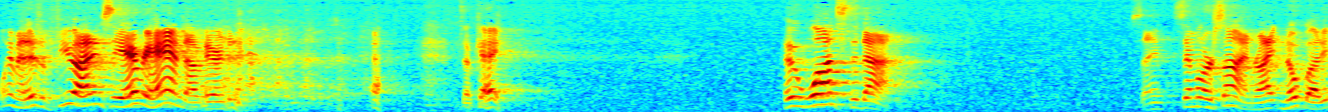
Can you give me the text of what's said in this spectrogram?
Wait a minute, there's a few. I didn't see every hand up here it's okay. Who wants to die? Same, similar sign, right? Nobody.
